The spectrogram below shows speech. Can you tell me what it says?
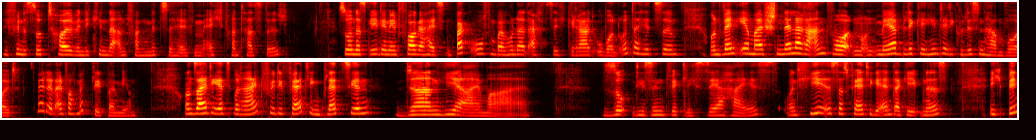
Ich finde es so toll, wenn die Kinder anfangen mitzuhelfen. Echt fantastisch. So, und das geht in den vorgeheizten Backofen bei 180 Grad Ober- und Unterhitze. Und wenn ihr mal schnellere Antworten und mehr Blicke hinter die Kulissen haben wollt, werdet einfach Mitglied bei mir. Und seid ihr jetzt bereit für die fertigen Plätzchen? Dann hier einmal. So, die sind wirklich sehr heiß. Und hier ist das fertige Endergebnis. Ich bin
